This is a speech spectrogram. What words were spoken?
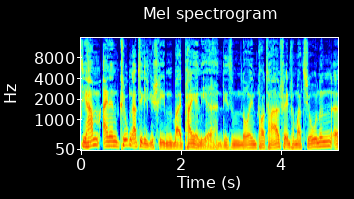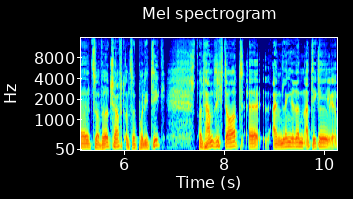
Sie haben einen klugen Artikel geschrieben bei Pioneer, diesem neuen Portal für Informationen äh, zur Wirtschaft und zur Politik und haben sich dort äh, einen längeren Artikel,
